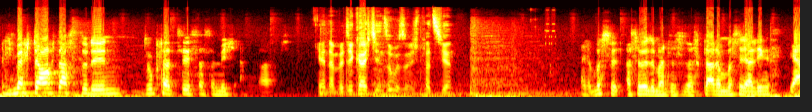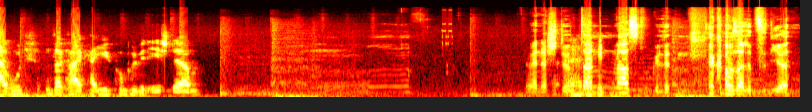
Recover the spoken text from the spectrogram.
Ich möchte auch, dass du den so platzierst, dass er mich angreift. Ja, in der Mitte kann ich den sowieso nicht platzieren. Also musst du, achso, du meintest das klar, du musst ihn ja links. Ja gut, unser KI-Kumpel wird eh sterben. Wenn er stirbt, Äh, dann hast du gelitten. Dann kommen sie alle zu dir.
